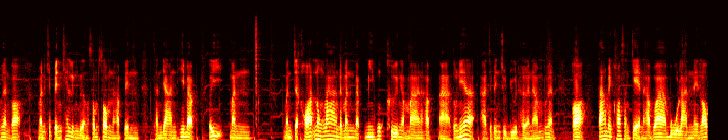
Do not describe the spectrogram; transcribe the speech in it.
เพื่อนก็มันแค่เป็นแค่เหลืองๆ ส้มๆ นะครับ เป็นสัญญาณที่แบบ เอ้ย มัน มันจะคอร์สลงล่าง แต่มันแบบมีฮุกคืนกลับมานะครับ อ่า ตรงนี้อาจจะเป็นจุดยูเทิร์นนะเพื่อน ก็ตั้งเป็นข้อสังเกตนะครับว่าบูรันในรอบ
